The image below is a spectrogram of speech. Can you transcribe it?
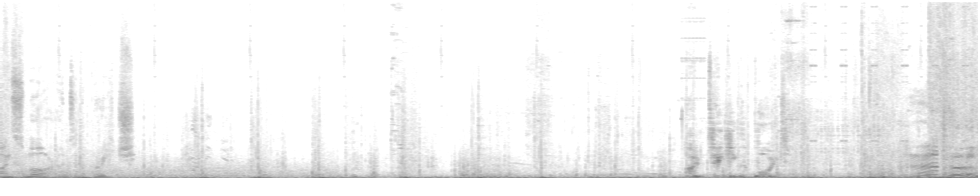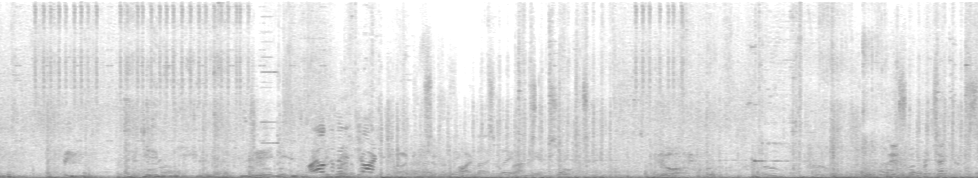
Once more onto the breach. I'm taking the point. My ultimate is charging. I consider violence a last resort. This will protect us.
